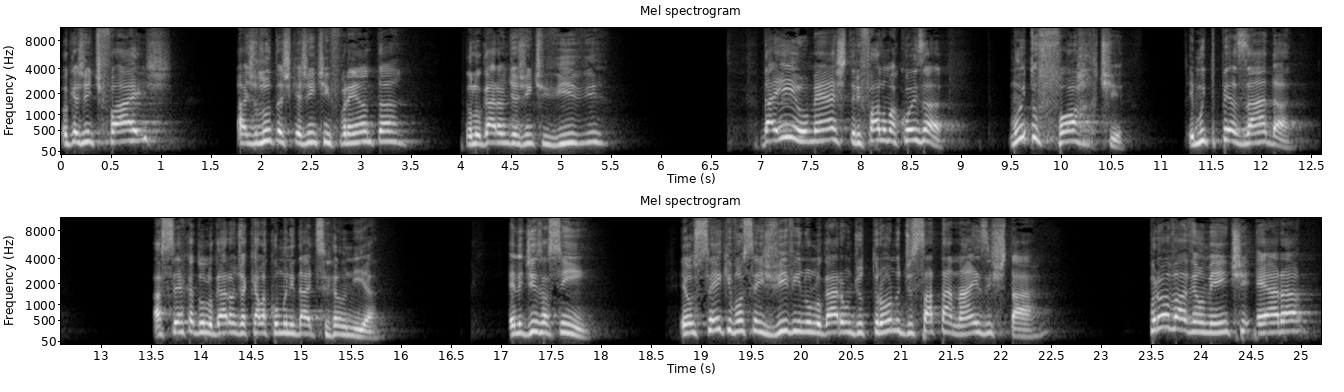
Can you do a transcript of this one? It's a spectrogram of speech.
O que a gente faz, as lutas que a gente enfrenta, o lugar onde a gente vive. Daí o mestre fala uma coisa muito forte e muito pesada acerca do lugar onde aquela comunidade se reunia. Ele diz assim: Eu sei que vocês vivem no lugar onde o trono de Satanás está. Provavelmente era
